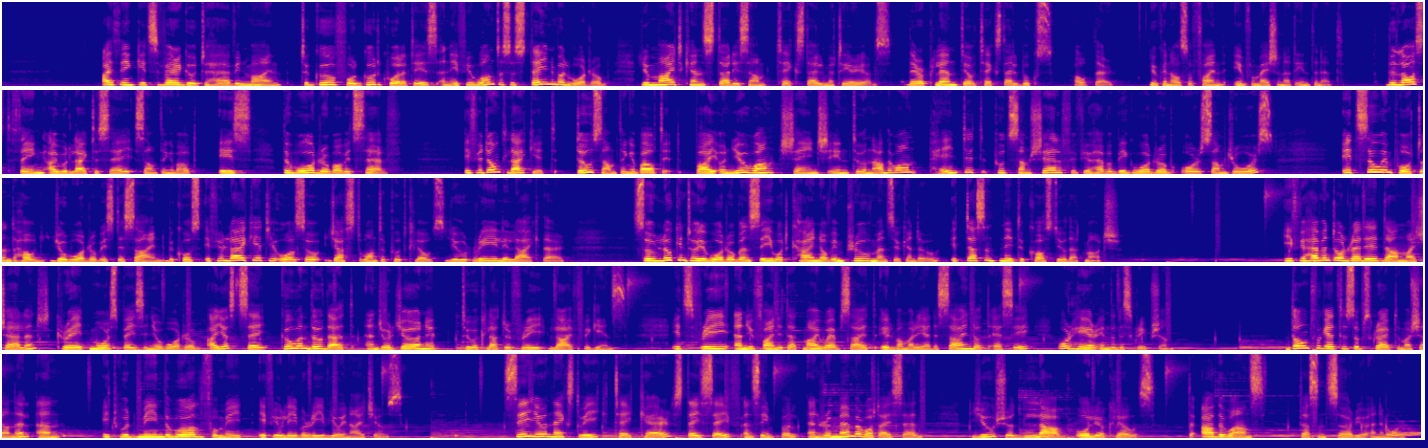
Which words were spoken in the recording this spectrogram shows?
I think it's very good to have in mind to go for good qualities and if you want a sustainable wardrobe, you might can study some textile materials. There are plenty of textile books out there. You can also find information at internet. The last thing I would like to say something about is the wardrobe of itself. If you don't like it, do something about it buy a new one, change into another one, paint it, put some shelf if you have a big wardrobe or some drawers. It's so important how your wardrobe is designed because if you like it, you also just want to put clothes you really like there. So look into your wardrobe and see what kind of improvements you can do. It doesn't need to cost you that much. If you haven't already done my challenge, create more space in your wardrobe, I just say go and do that and your journey to a clutter free life begins. It's free and you find it at my website ylvamariadesign.se or here in the description. Don't forget to subscribe to my channel and it would mean the world for me if you leave a review in iTunes. See you next week. Take care, stay safe and simple, and remember what I said. You should love all your clothes. The other ones doesn't serve you anymore.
